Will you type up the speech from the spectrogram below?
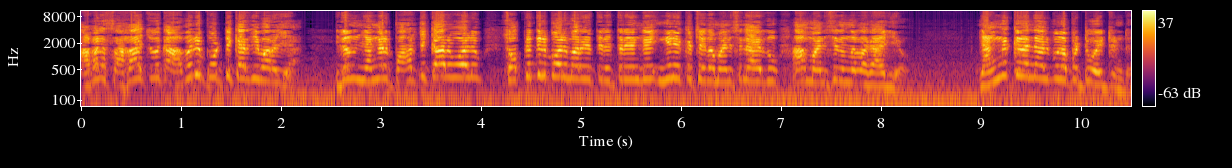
അവരെ സഹായിച്ചതൊക്കെ അവർ പൊട്ടിക്കരഞ്ഞ് പറയുക. ഇതൊന്നും ഞങ്ങൾ പാർട്ടിക്കാർ പോലും സ്വപ്നത്തിൽ പോലും അറിയത്തില്ല. ഇത്രയും ഇങ്ങനെയൊക്കെ ചെയ്ത മനുഷ്യനായിരുന്നു ആ മനുഷ്യൻ എന്നുള്ള കാര്യമോ ഞങ്ങൾക്ക് തന്നെ അത്ഭുതപ്പെട്ടു പോയിട്ടുണ്ട്.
